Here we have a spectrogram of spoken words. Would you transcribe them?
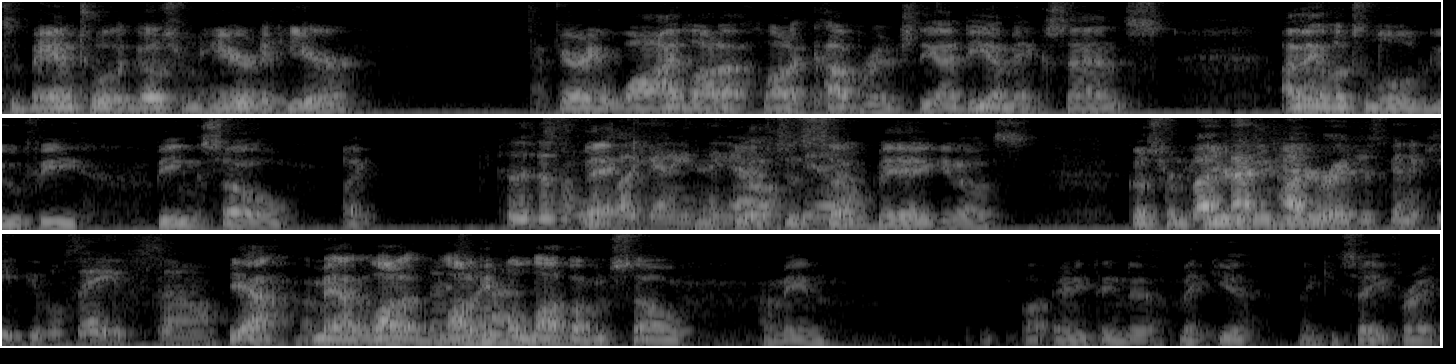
it's a band tool that goes from here to here, very wide, a lot of lot of coverage. The idea makes sense. I think it looks a little goofy, being so like Because it doesn't thick. look like anything Yeah, else. It's just yeah. so big, you know. It's goes from but here that to here. coverage is going to keep people safe. So Yeah, I mean, a lot of a lot of people love them. So, I mean, uh, anything to make you make you safe, right?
